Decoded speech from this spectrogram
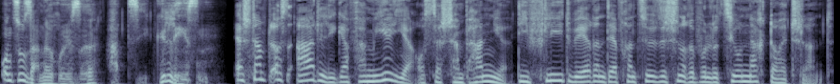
und Susanne Röse hat sie gelesen. Er stammt aus adeliger Familie aus der Champagne, die flieht während der französischen Revolution nach Deutschland.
